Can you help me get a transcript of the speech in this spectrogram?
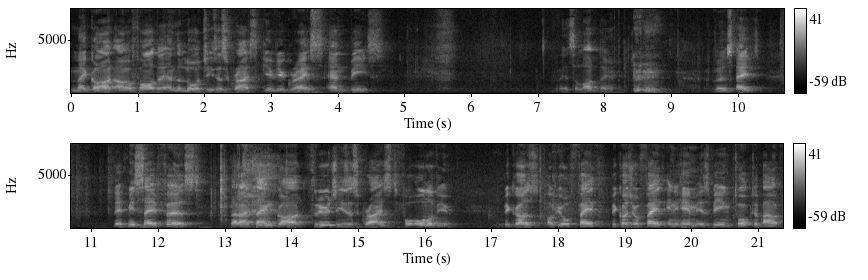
may God our Father and the Lord Jesus Christ give you grace and peace. There's a lot there. verse 8. Let me say first that I thank God through Jesus Christ for all of you because of your faith because your faith in him is being talked about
